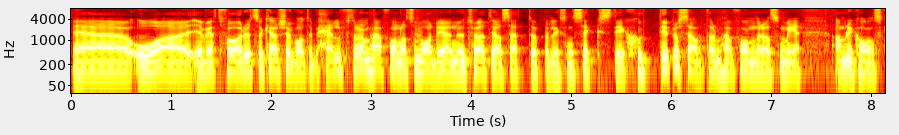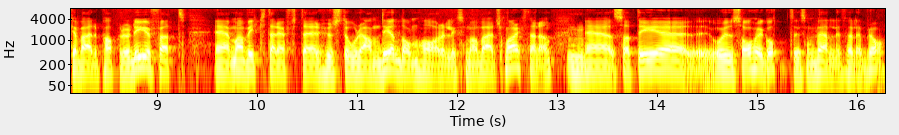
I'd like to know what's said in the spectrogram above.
Eh, och jag vet Förut så kanske det var typ hälften av de här fonderna som var det. Nu tror jag att jag har sett upp liksom 60-70% av de här fonderna som är amerikanska värdepapper. Och det är för att man viktar efter hur stor andel de har liksom, av världsmarknaden. Mm. Eh, så att det och USA har gått liksom väldigt, väldigt bra.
